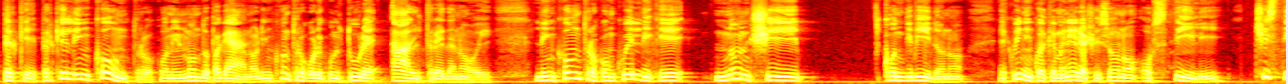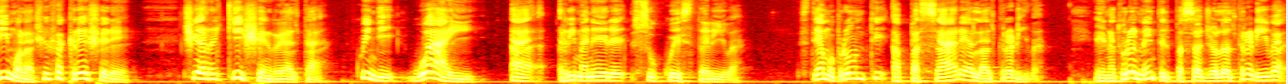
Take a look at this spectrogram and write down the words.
Perché? Perché l'incontro con il mondo pagano, l'incontro con le culture altre da noi, l'incontro con quelli che non ci condividono e quindi in qualche maniera ci sono ostili, ci stimola, ci fa crescere, ci arricchisce in realtà. Quindi guai a rimanere su questa riva. Stiamo pronti a passare all'altra riva. E naturalmente il passaggio all'altra riva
